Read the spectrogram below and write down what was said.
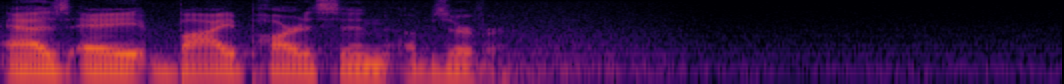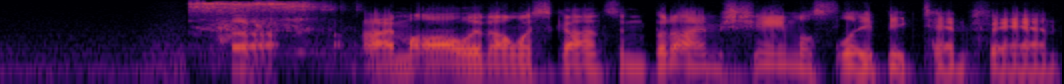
as a bipartisan observer? Uh, I'm all in on Wisconsin, but I'm shamelessly a Big Ten fan.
